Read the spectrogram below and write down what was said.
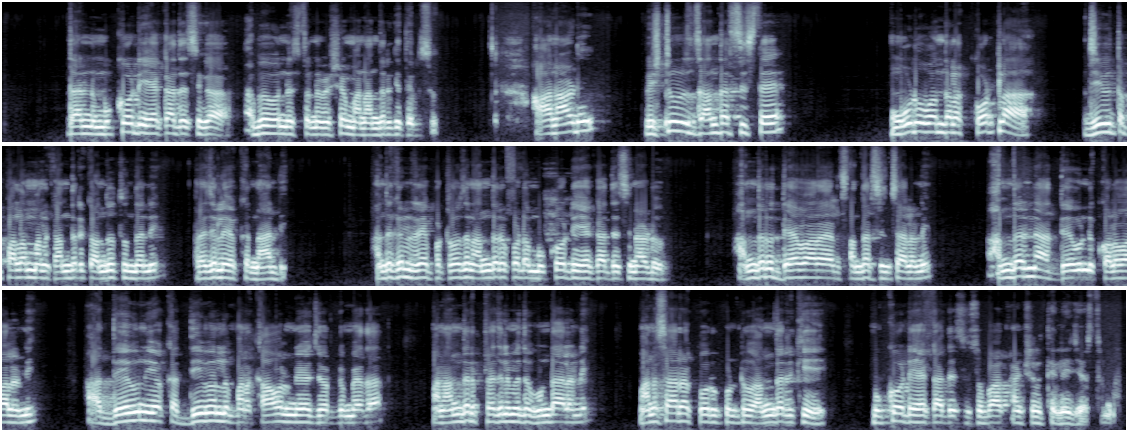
దాన్ని ముక్కోటి ఏకాదశిగా అభివర్ణిస్తున్న విషయం మనందరికీ తెలుసు. ఆనాడు విష్ణువుని సందర్శిస్తే మూడు వందల కోట్ల జీవిత ఫలం మనకు అందరికీ అందుతుందని ప్రజల యొక్క నాంది. అందుకని రేపటి రోజున అందరూ కూడా ముక్కోటి ఏకాదశి నాడు అందరూ దేవాలయాలు సందర్శించాలని అందరిని ఆ దేవుణ్ణి కొలవాలని ఆ దేవుని యొక్క దీవెనలు మన కావలి నియోజకవర్గం మీద మన అందరి ప్రజల మీద ఉండాలని మనసారా కోరుకుంటూ అందరికీ ముక్కోటి ఏకాదశి శుభాకాంక్షలు తెలియజేస్తున్నాను.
